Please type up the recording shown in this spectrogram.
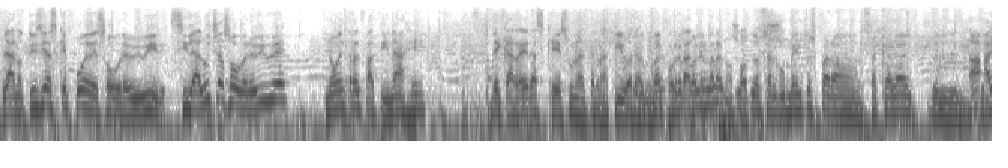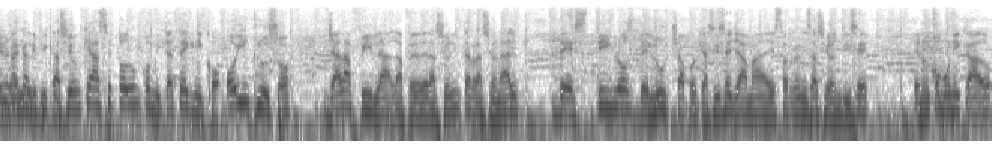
La noticia es que puede sobrevivir. Si la lucha sobrevive, no entra el patinaje de carreras, que es una alternativa pero también cuál, importante para nosotros. Los argumentos para sacarla del. Ah, hay una calificación que hace todo un comité técnico. Hoy incluso ya la FILA, la Federación Internacional de Estilos de Lucha, porque así se llama esta organización, dice en un comunicado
